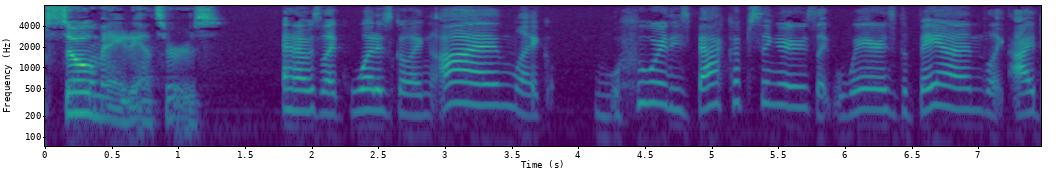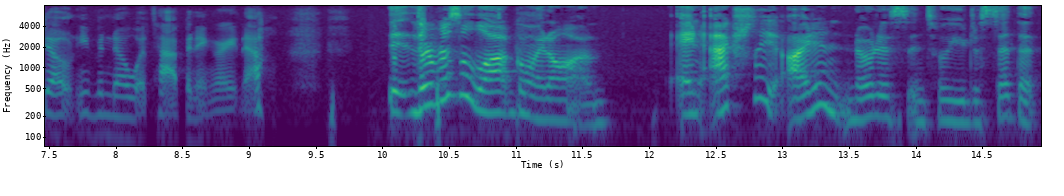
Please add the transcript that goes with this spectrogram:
So many dancers. And I was like, what is going on? Like, who are these backup singers? Like, where's the band? Like, I don't even know what's happening right now. There was a lot going on. And actually, I didn't notice until you just said that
